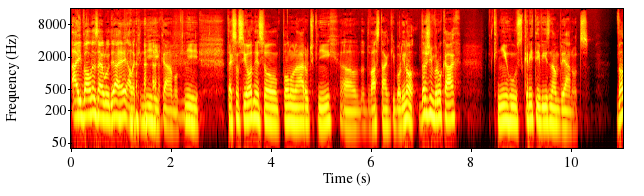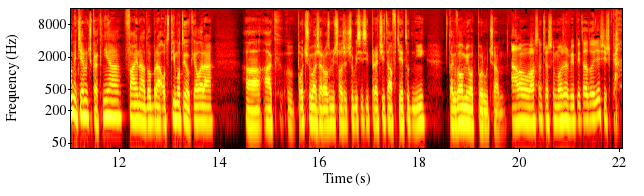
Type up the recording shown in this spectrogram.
aj wellness aj ľudia, hej, ale knihy, kámo, knihy. Tak som si odnesol plnú náruč kníh, dva stánky boli. No, držím v rukách knihu Skrytý význam Vianoc. Veľmi tenučká kniha, fajná, dobrá, od Timothyho Kellera. A ak počúvaš a rozmýšľaš, že čo by si si prečítal v tieto dni, tak veľmi odporúčam. Alebo vlastne, čo si môžeš vypýtať do Ježiška.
